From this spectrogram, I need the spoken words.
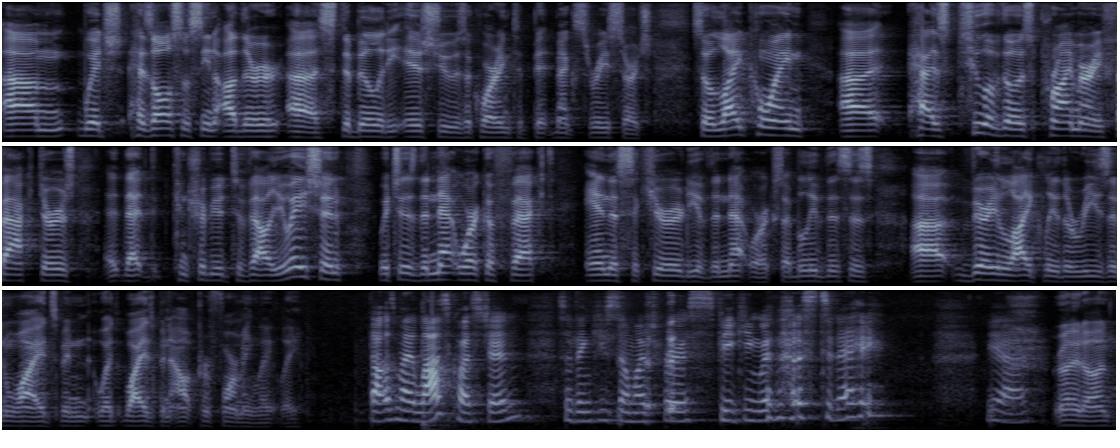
um, which has also seen other uh, stability issues according to BitMEX research. So Litecoin uh, has two of those primary factors that contribute to valuation, which is the network effect and the security of the network. So I believe this is uh, very likely the reason why it's been why it's been outperforming lately that was my last question. So thank you so much for speaking with us today. Yeah. Right on.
